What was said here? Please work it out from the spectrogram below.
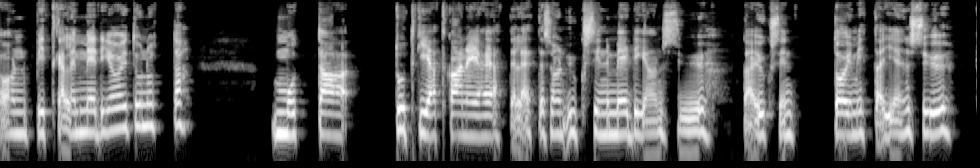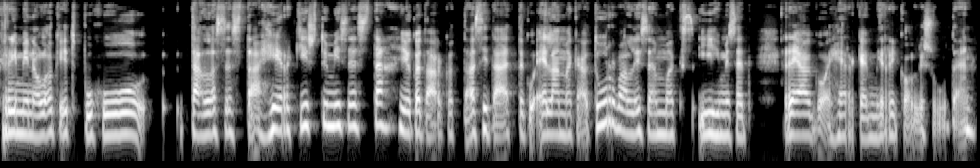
on pitkälle medioitunutta, mutta tutkijatkaan ei ajattele, että se on yksin median syy tai yksin toimittajien syy. Kriminologit puhuu tällaisesta herkistymisestä, joka tarkoittaa sitä, että kun elämä käy turvallisemmaksi, ihmiset reagoi herkemmin rikollisuuteen.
